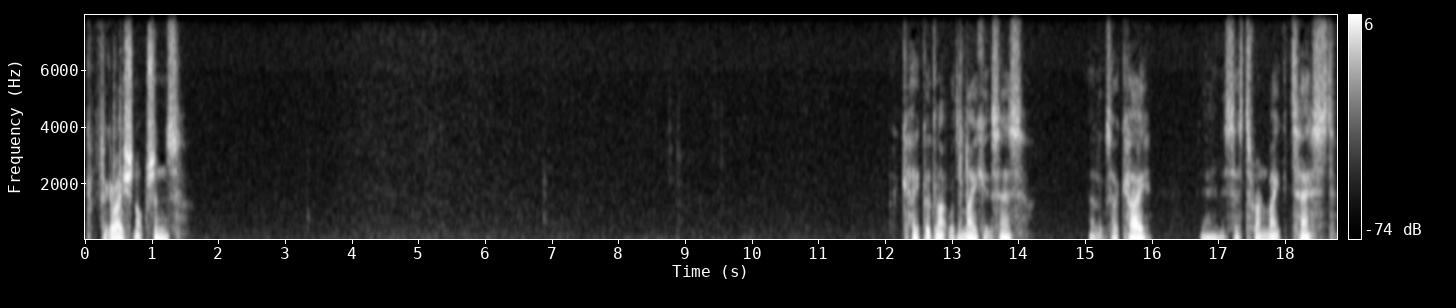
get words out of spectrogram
configuration options. Okay, good luck with the make it says. That looks okay. And it says to run make test.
